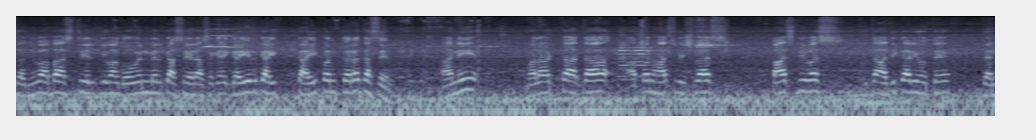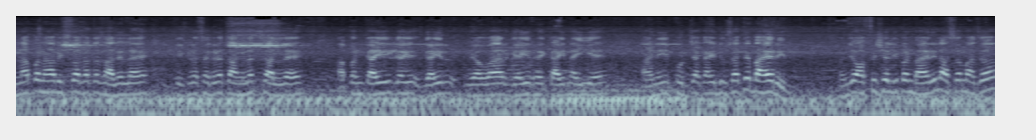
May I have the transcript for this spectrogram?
सजूबाबा असतील किंवा गोविंद मिल्क असेल असं काही गैर काही काही पण करत असेल. आणि मला वाटतं आता आपण हाच विश्वास पाच दिवस इथं अधिकारी होते त्यांना पण हा विश्वास आता झालेला आहे. तिकडं इकडं सगळं चांगलंच चाललं आहे आपण काही गै गैरव्यवहार गैर हे काही नाही आहे आणि पुढच्या काही दिवसात ते बाहेर येईल. म्हणजे ऑफिशियली पण बाहेर येईल असं माझं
